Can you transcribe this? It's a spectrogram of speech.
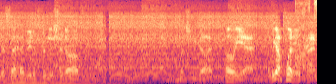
Give us a heavy to finish it off. How much we got? Oh yeah, we got plenty of time.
